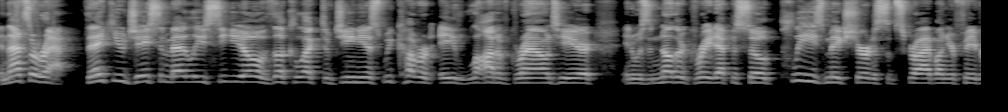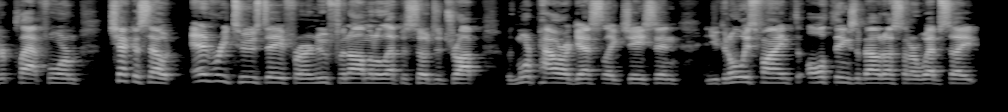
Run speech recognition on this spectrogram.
And that's a wrap. Thank you, Jason Medley, CEO of The Collective Genius. We covered a lot of ground here, and it was another great episode. Please make sure to subscribe on your favorite platform. Check us out every Tuesday for our new phenomenal episode to drop with more power guests like Jason. And you can always find all things about us on our website,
